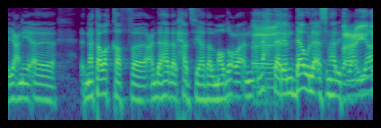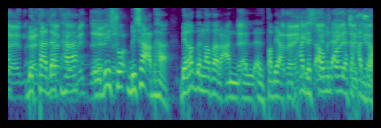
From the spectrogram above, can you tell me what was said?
يعني نتوقف عند هذا الحد في هذا الموضوع وأن آه، نحترم دولة اسمها ليتوانيا بقادتها وبشعبها بغض النظر عن طبيعة المتحدث أو من أين يتحدث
